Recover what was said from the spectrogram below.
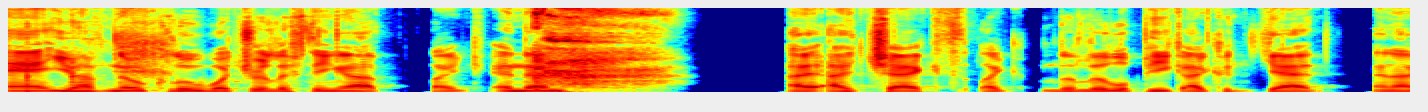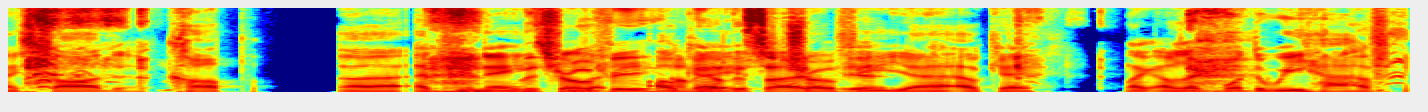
and you have no clue what you're lifting up. Like and then I, I checked like the little peek I could get and I saw the cup uh at Brunei. The trophy like, on the okay, other it's a trophy, yeah, okay. Like I was like, what do we have?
